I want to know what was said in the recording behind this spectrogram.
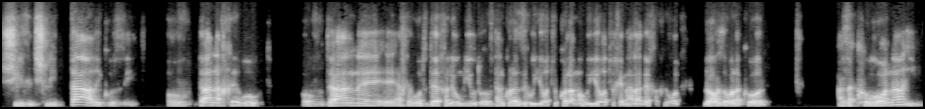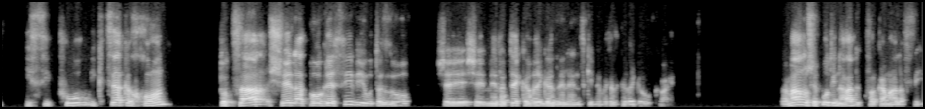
השליטה הריכוזית, אובדן החירות, אובדן אה, החירות דרך הלאומיות, אובדן כל הזהויות וכל המהויות וכן הלאה דרך החירות, לא אחזור על הכל. אז הקורונה היא, היא סיפור, היא קצה הקרחון, תוצר של הפרוגרסיביות הזו ש, שמבטא כרגע זלנסקי, מבטאת כרגע אוקראינה. ואמרנו שפוטין הרג כבר כמה אלפים,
